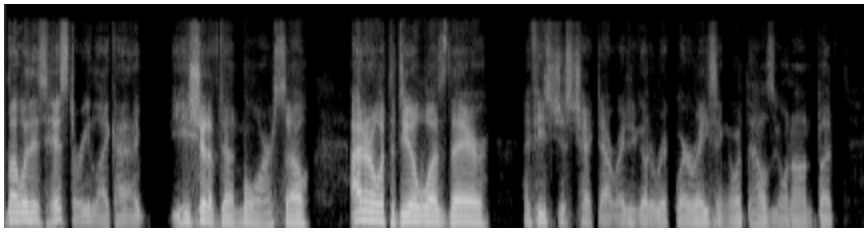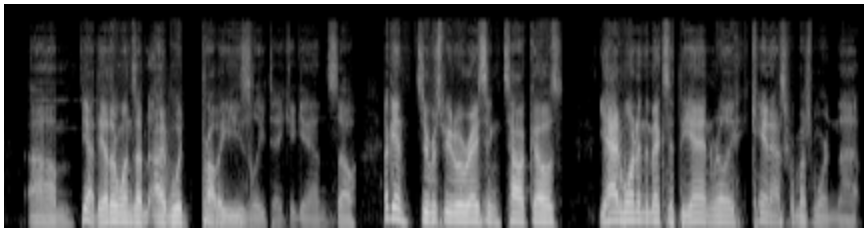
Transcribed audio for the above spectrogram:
but with his history, like I he should have done more. So I don't know what the deal was there. If he's just checked out, ready to go to Rick Ware Racing, or what the hell's going on. But um, yeah, the other ones I'm, i would probably easily take again. So again, Super Speedway Racing, it's how it goes. You had one in the mix at the end. Really can't ask for much more than that.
